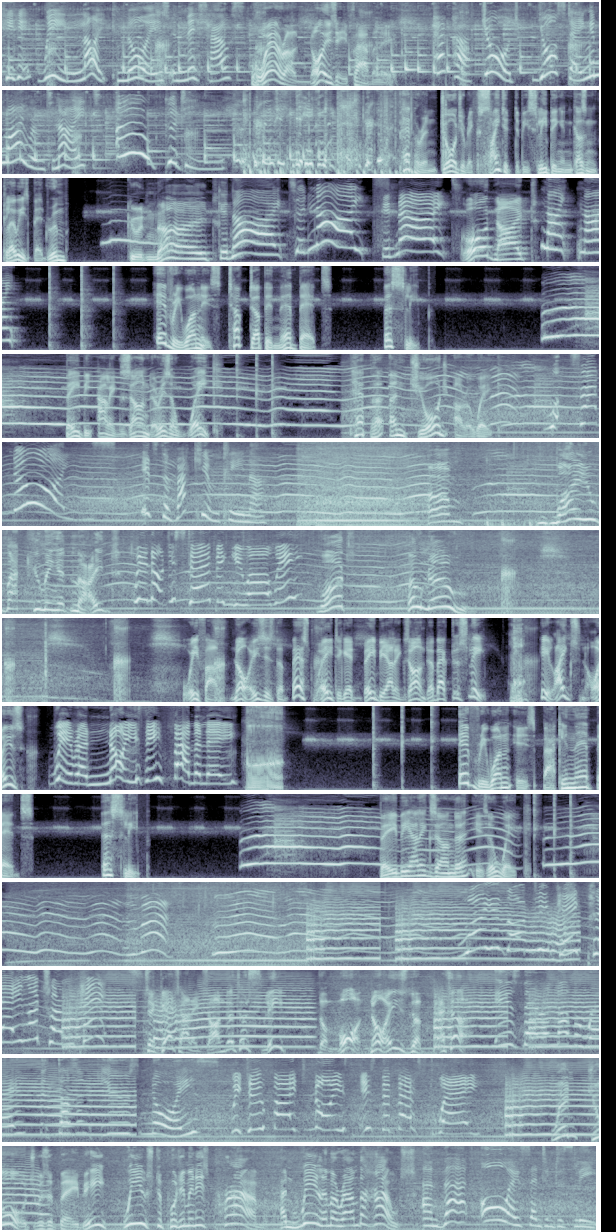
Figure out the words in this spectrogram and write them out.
we like noise in this house. We're a noisy family. Peppa, George, you're staying in my room tonight. Oh, goody. Peppa and George are excited to be sleeping in Cousin Chloe's bedroom. Good night. Good night. Good night. Good night. Good night. Night, night. Everyone is tucked up in their beds, asleep. Baby Alexander is awake. Peppa and George are awake. What's that noise? It's the vacuum cleaner. Um, why are you vacuuming at night? We're not disturbing you, are we? What? Oh, no. We found noise is the best way to get baby Alexander back to sleep. He likes noise. We're a noisy family. Everyone is back in their beds, asleep. Baby Alexander is awake. Why is Auntie Pig playing a trumpet? To get Alexander to sleep. The more noise, the better. Noise? We do find noise is the best way. When George was a baby, we used to put him in his pram and wheel him around the house. And that always sent him to sleep.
